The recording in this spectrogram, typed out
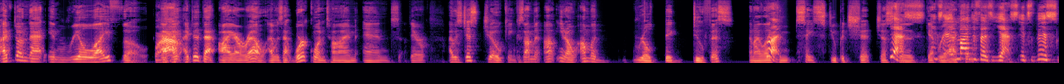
I've done that in real life though. I- Wow. I, I did that IRL. I was at work one time, and there I was just joking because I'm, a, I'm you know I'm a real big doofus, and I like Right. to say stupid shit just Yes, to get ex- reaction. in my defense, yes, it's this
